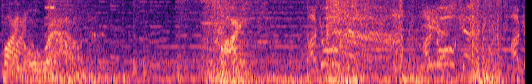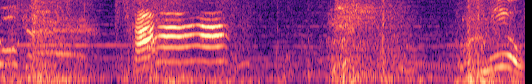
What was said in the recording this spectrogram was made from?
Final round. Fight. Ah! Meu!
